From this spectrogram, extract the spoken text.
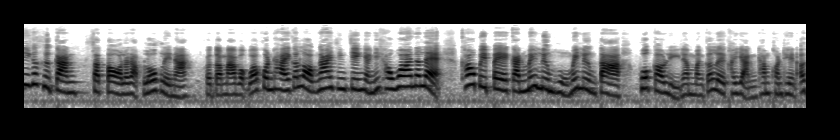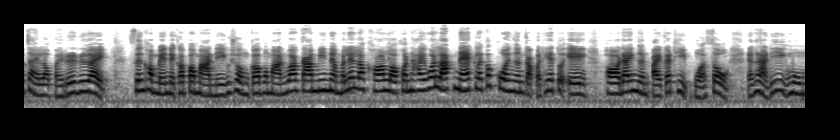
นี่ก็คือการสตอระดับโลกเลยนะคนต่อมาบอกว่าคนไทยก็หลอกง่ายจริง ๆ อย่างที่เขาว่านั่นแหละ เข้าไปเปกันไม่ลืมหูไม่ลืมตา พวกเกาหลีเนี่ยมันก็เลยขยันทำคอนเทนต์เอาใจเราไปเรื่อยๆ ซึ่งคอมเมนต์เนี่ยก็ประมาณนี้คุณผู้ชมก็ประมาณว่าการมินเนี่ยมาเล่นละครหลอกคนไทยว่ารักแน็กแล้วก็โกยเงินกลับประเทศตัวเอง พอได้เงินไปก็ถีบหัวส่ง ในขณะที่อีกมุม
